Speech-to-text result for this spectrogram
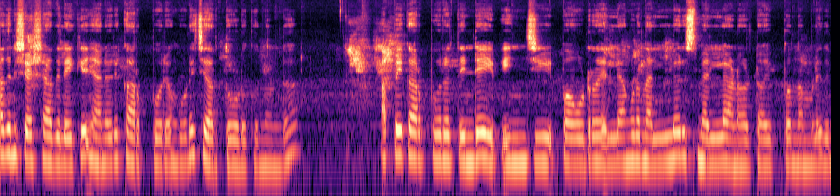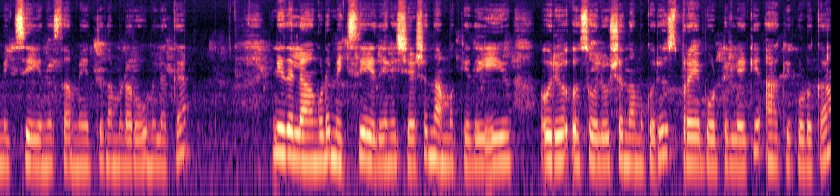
അതിനുശേഷം അതിലേക്ക് ഞാനൊരു കർപ്പൂരം കൂടി ചേർത്ത് കൊടുക്കുന്നുണ്ട്. അപ്പോൾ ഈ കർപ്പൂരത്തിന്റെ ഇഞ്ചി പൗഡർ എല്ലാം കൂടെ നല്ലൊരു സ്മെല്ലാണ് കേട്ടോ. ഇപ്പം നമ്മളിത് മിക്സ് ചെയ്യുന്ന സമയത്ത് നമ്മുടെ റൂമിലൊക്കെ ഇനി ഇതെല്ലാം കൂടെ മിക്സ് ചെയ്തതിന് ശേഷം നമുക്കിത് ഈ ഒരു സൊല്യൂഷൻ നമുക്കൊരു സ്പ്രേ ബോട്ടിലേക്ക് ആക്കി കൊടുക്കാം.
